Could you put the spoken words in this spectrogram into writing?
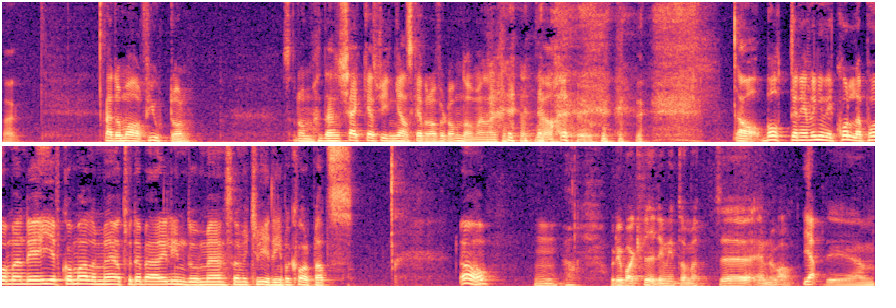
Nej. ja, de har 14. Så de, den käkas ju in ganska bra för dem då. Men, Ja. Ja, botten är väl ingen att kolla på men det är IFK Malmö, Åtvidaberg, Lindome, sen har vi Kviding på kvalplats. Ja, Mm. Och det är bara Kviding vi inte har mött eh, ännu va? Ja. Det är, eh,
